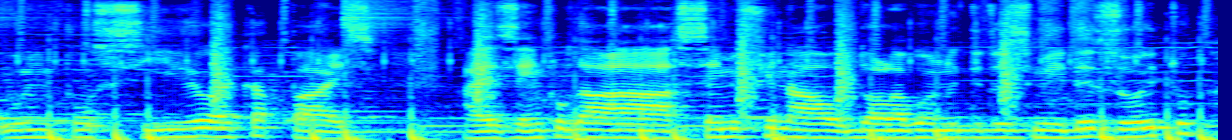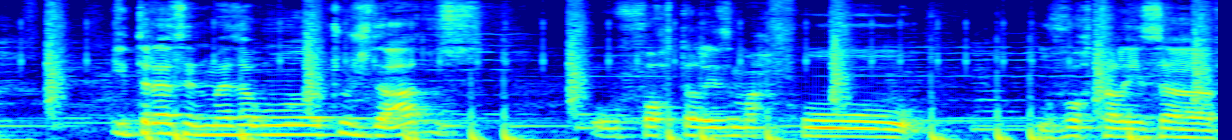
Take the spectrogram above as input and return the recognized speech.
o impossível é capaz a exemplo da semifinal do Alagoano de 2018. E trazendo mais alguns outros dados, o Fortaleza marcou. O Fortaleza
